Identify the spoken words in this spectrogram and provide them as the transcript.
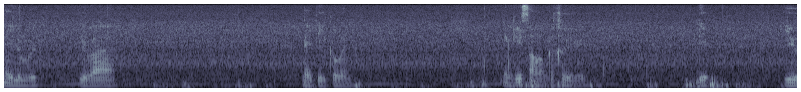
ในรูทหรือว่า ในตรีโกณอย่างที่สองก็คือดิฟ u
